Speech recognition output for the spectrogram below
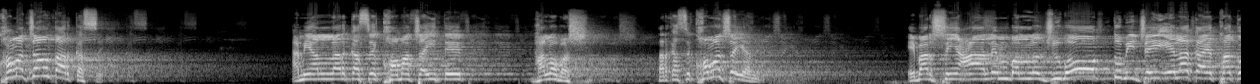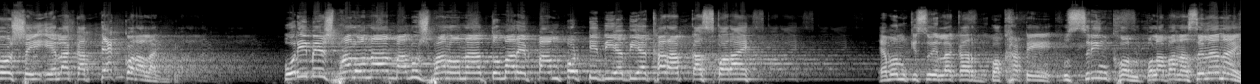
ক্ষমা চাও তার কাছে। আমি আল্লাহর কাছে ক্ষমা চাইতে ভালোবাসি, তার কাছে ক্ষমা চাই আমি। এবার সেই আলেম বলল, যুবক, তুমি যেই এলাকায় থাকো, সেই এলাকা ত্যাগ করা লাগবে। পরিবেশ ভালো না, মানুষ ভালো না, তোমারে পাম্পট্টি দিয়ে দিয়ে খারাপ কাজ করায়। এমন কিছু এলাকার বখাটে, উশৃঙ্খল, পোলাপান আছে না নাই?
